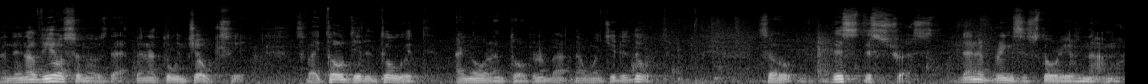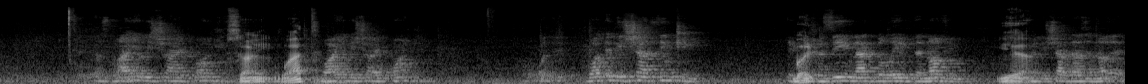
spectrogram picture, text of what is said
And the Navi also knows that. We're not doing jokes here. So if I told you to do it, I know what I'm talking about, and I want you to do it. So this distrust. Then it brings the story of Naaman. Why Elisha pointing. Sorry, what? Why Elisha pointing? What, what Elisha thinking? If What? Gehazi not believe the Navi, Yeah. Elisha doesn't know that.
